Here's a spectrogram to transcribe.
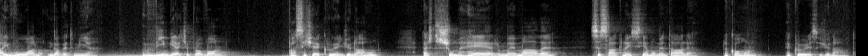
Ai vuan nga vetmia. Dhimbja që provon pasi që e kryen gjynahun është shumë herë më e madhe se sa kënaqësia momentale në kohën e kryerjes së gjynahut.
